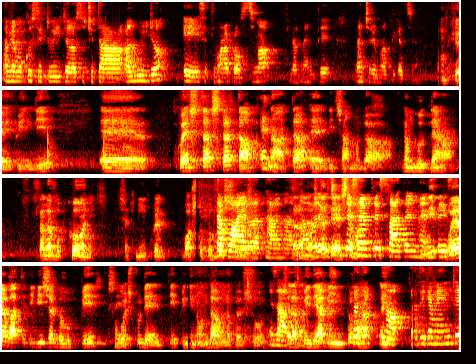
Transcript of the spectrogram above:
Abbiamo costituito la società a luglio e settimana prossima finalmente lanceremo l'applicazione. Ok, quindi eh, questa startup è nata eh, diciamo da, da, da, dalla Bocconi, cioè comunque vostro professore. Da qua in realtà è nata, perché testa, c'è sempre stata in mente. Voi eravate divisi a gruppi, sì. voi studenti, quindi non da una persona. Esatto. Cioè la tua idea ha vinto, Prati- ma... Lei... No, praticamente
